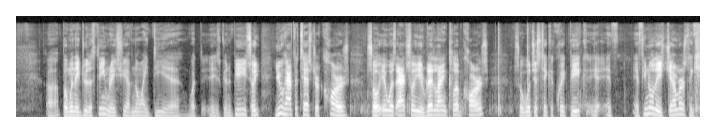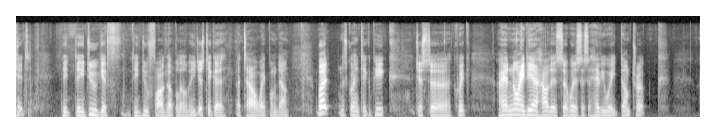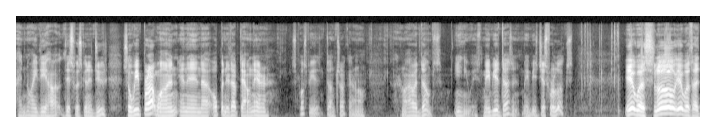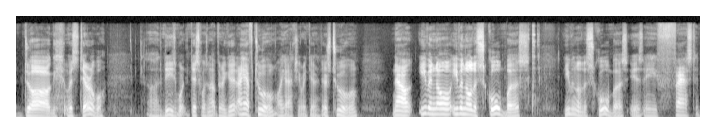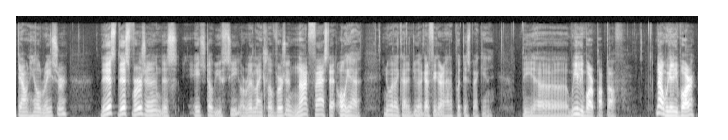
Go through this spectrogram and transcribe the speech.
Uh, but when they do the theme race, you have no idea what is going to be. So you have to test your cars. So it was actually Red Line Club cars. So we'll just take a quick peek. If if you know these jammers, they get they, they do get they do fog up a little bit. You just take a, a towel, wipe them down. But let's go ahead and take a peek. Just uh, quick. I had no idea how this, uh, what is this, a heavyweight dump truck? I had no idea how this was going to do. So we brought one and then uh, opened it up down there. It's supposed to be a dump truck. I don't know. I don't know how it dumps. Anyways, maybe it doesn't. Maybe it's just for looks. It was slow. It was a dog. It was terrible. Uh, these were this was not very good. I have two of them. Oh, yeah, actually, right there. There's two of them. Now, even though even though the school bus, even though the school bus is a fast downhill racer, this this version, this HWC or Redline Club version, not fast at. Oh yeah, you know what I got to do? I got to figure out how to put this back in. The uh, wheelie bar popped off. Not wheelie bar.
